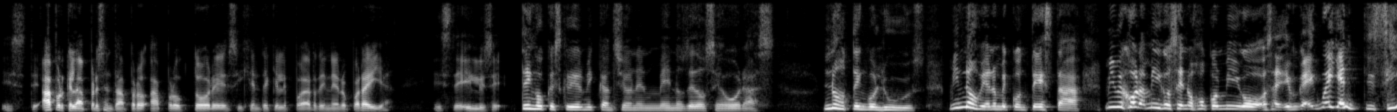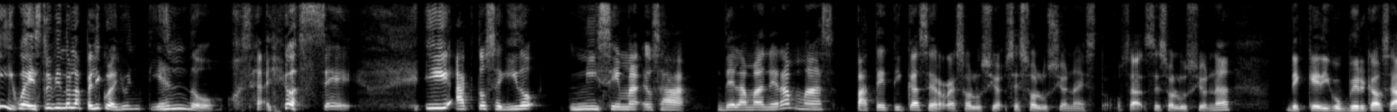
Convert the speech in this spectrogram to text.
Este, ah, porque la presenta a, a productores y gente que le puede dar dinero para ella. Este, y le dice, tengo que escribir mi canción en menos de 12 horas. No tengo luz. Mi novia no me contesta. Mi mejor amigo se enojó conmigo. O sea, güey, sí, güey, estoy viendo la película. Yo entiendo. O sea, yo sé. Y acto seguido, ni se... O sea, de la manera más patética se, se soluciona esto. O sea, se soluciona de que digo, verga, o sea,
